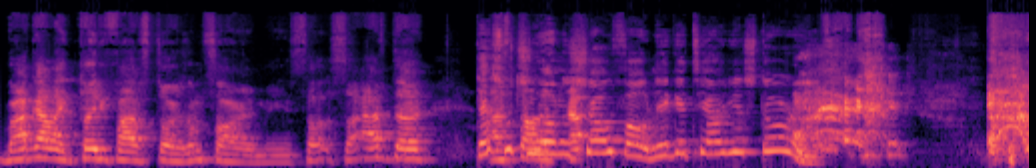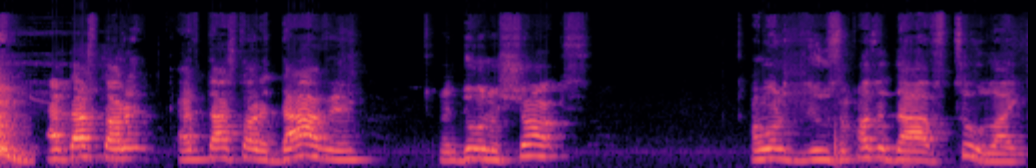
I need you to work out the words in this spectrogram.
but I got like thirty five stories. I'm sorry, man. So so after that's I what you on the show for, nigga. Tell your story. after I started after I started diving and doing the sharks, I wanted to do some other dives too. Like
